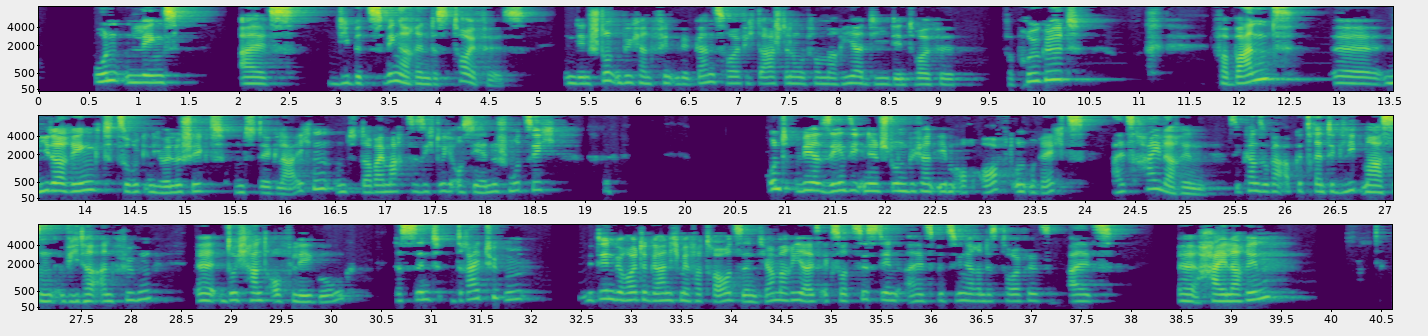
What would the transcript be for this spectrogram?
unten links als die Bezwingerin des Teufels. In den Stundenbüchern finden wir ganz häufig Darstellungen von Maria, die den Teufel verprügelt, verbannt, äh, niederringt, zurück in die Hölle schickt und dergleichen. Und dabei macht sie sich durchaus die Hände schmutzig. Und wir sehen sie in den Stundenbüchern eben auch oft unten rechts als Heilerin. Sie kann sogar abgetrennte Gliedmaßen wieder anfügen äh, durch Handauflegung. Das sind drei Typen, mit denen wir heute gar nicht mehr vertraut sind. Ja, Maria als Exorzistin, als Bezwingerin des Teufels, als äh, Heilerin.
